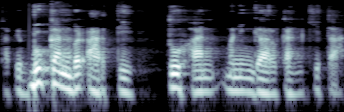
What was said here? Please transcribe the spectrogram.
Tapi bukan berarti Tuhan meninggalkan kita.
